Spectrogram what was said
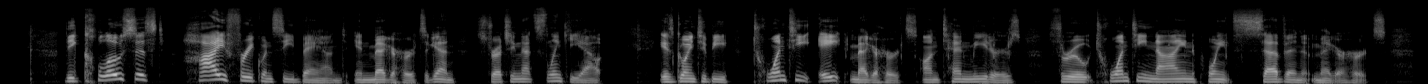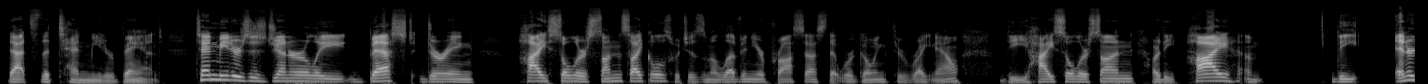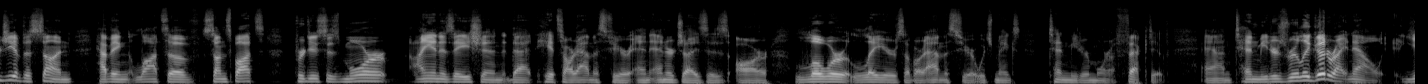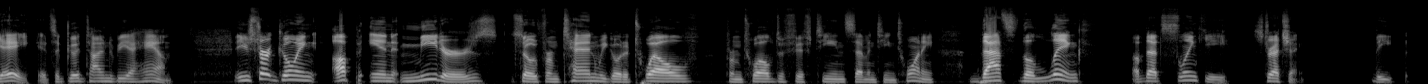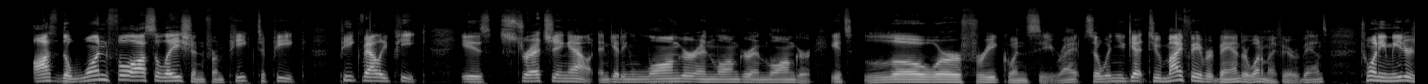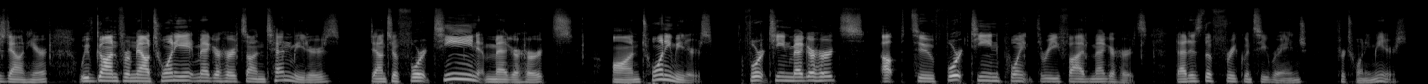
The closest high frequency band in megahertz, again, stretching that slinky out, is going to be 28 megahertz on 10 meters through 29.7 megahertz. That's the 10 meter band. 10 meters is generally best during high solar sun cycles, which is an 11 year process that we're going through right now. The high solar sun, or the high, um, the energy of the sun having lots of sunspots produces more ionization that hits our atmosphere and energizes our lower layers of our atmosphere, which makes 10 meter more effective. And 10 meters really good right now. Yay, it's a good time to be a ham. You start going up in meters. So from 10, we go to 12, from 12 to 15, 17, 20. That's the length of that slinky stretching. The the one full oscillation from peak to peak peak valley peak is stretching out and getting longer and longer and longer. It's lower frequency, right? So when you get to my favorite band, or one of my favorite bands, 20 meters down here, we've gone from now 28 megahertz on 10 meters down to 14 megahertz on 20 meters. 14 megahertz up to 14.35 megahertz. That is the frequency range for 20 meters.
